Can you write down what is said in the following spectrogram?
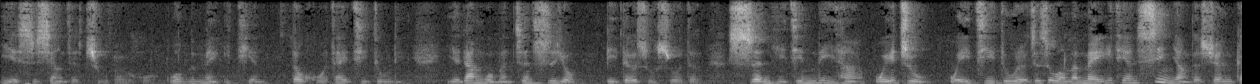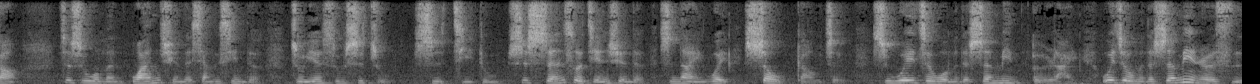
也是向着主而活。我们每一天都活在基督里，也让我们真是有。彼得所说的，神已经立他为主为基督了，这是我们每一天信仰的宣告，这是我们完全的相信的。主耶稣是主，是基督，是神所拣选的，是那一位受膏者，是为着我们的生命而来，为着我们的生命而死，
